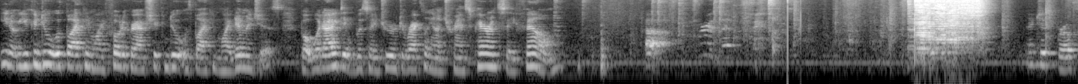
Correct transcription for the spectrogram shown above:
you know, you can do it with black and white photographs, you can do it with black and white images. But what I did was I drew directly on transparency film. Uh, broke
